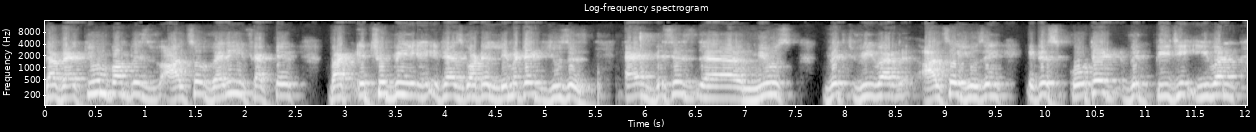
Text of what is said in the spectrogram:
The vacuum pump is also very effective, but it should be, it has got a limited uses. And this is uh, Muse which we were also using. It is coated with PGE1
